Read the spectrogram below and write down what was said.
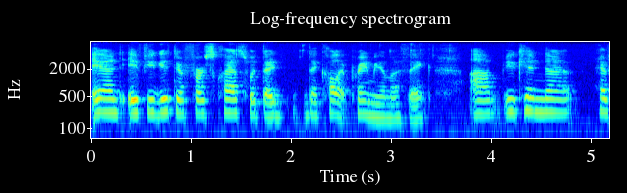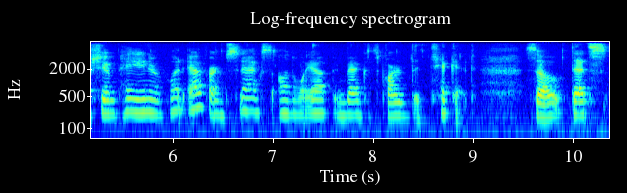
and if you get there first class, what they they call it premium, I think, um, you can uh, have champagne or whatever and snacks on the way up and back. It's part of the ticket. So that's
